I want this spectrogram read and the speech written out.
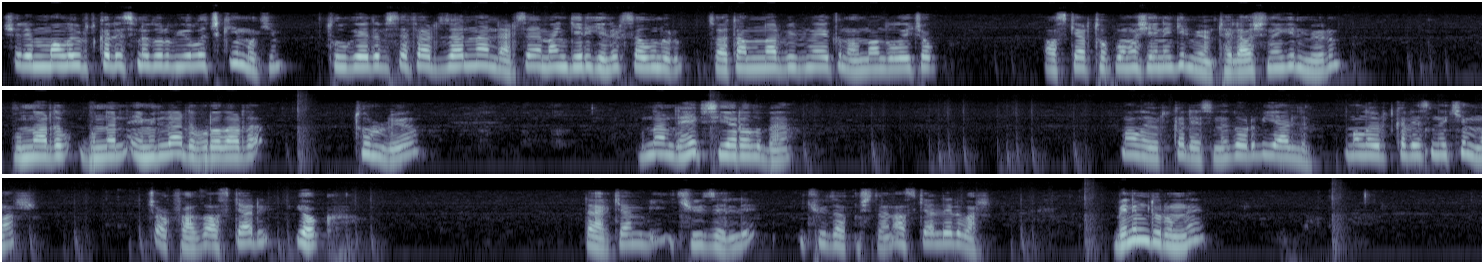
Şöyle Malayurt Kalesi'ne doğru bir yola çıkayım bakayım. Tulga'ya da bir sefer düzenlerlerse hemen geri gelir savunurum. Zaten bunlar birbirine yakın. Ondan dolayı çok asker toplama şeyine girmiyorum. Telaşına girmiyorum. Bunlar da, bunların emirler de buralarda turluyor. Bunların da hepsi yaralı be. Malayurt Kalesi'ne doğru bir geldim. Malayurt Kalesi'nde kim var? Çok fazla asker yok. Derken bir 250-260 tane askerleri var. Benim durum ne?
